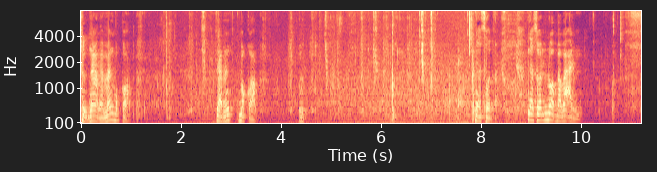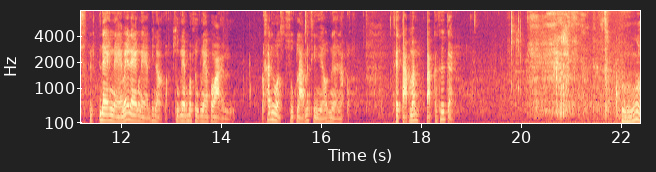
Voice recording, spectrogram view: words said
ถือหน้าแบบมันประกอบอย่างนั้นประกอบเนื้อสดเนื้อสดรวบแบบว่าแดงแหน่ไม่แดงแหน่พี่น้องสุกแหน่บ่สุกแหน่เพราะว่า ขั้นหนวดสุกร้านมันสีเหนียวเนื้อน่ะใส่ตับมันตับก็คือกัน อืม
